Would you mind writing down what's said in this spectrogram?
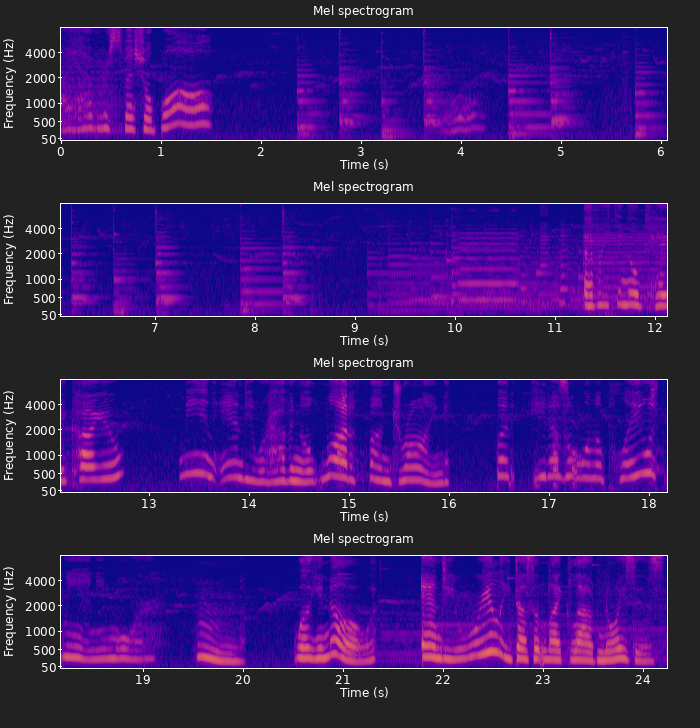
I have your special ball. Everything okay, Caillou? Me and Andy were having a lot of fun drawing, but he doesn't want to play with me anymore. Hmm. Well, you know, Andy really doesn't like loud noises,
